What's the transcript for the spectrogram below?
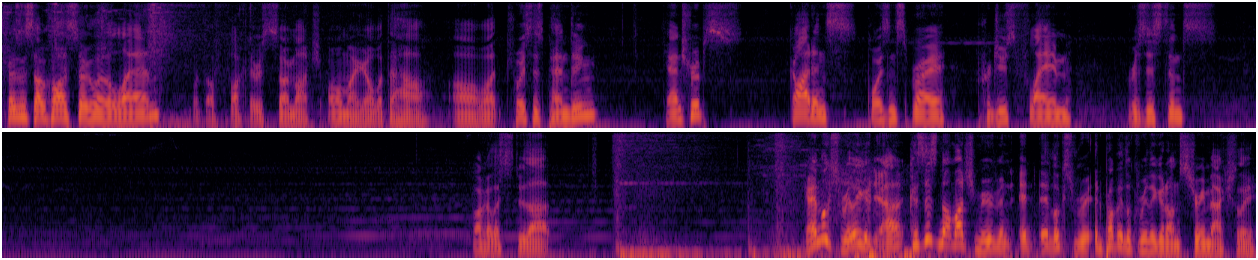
Chosen subclass circle of the land. What the fuck? There is so much. Oh my god, what the hell? Oh, what? Choices pending? Cantrips? Guidance? Poison spray? Produce flame? Resistance? Fuck it, let's just do that. Game looks really good, yeah? Because there's not much movement. It, it looks... It'd probably look really good on stream, actually.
